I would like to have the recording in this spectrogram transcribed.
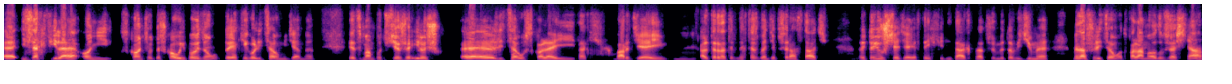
e, i za chwilę oni skończą te szkoły i powiedzą, do jakiego liceum idziemy. Więc mam poczucie, że ilość liceów z kolei takich bardziej mm, alternatywnych też będzie przyrastać. No i to już się dzieje w tej chwili, tak? Znaczy my to widzimy, my nasze liceum odpalamy od września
